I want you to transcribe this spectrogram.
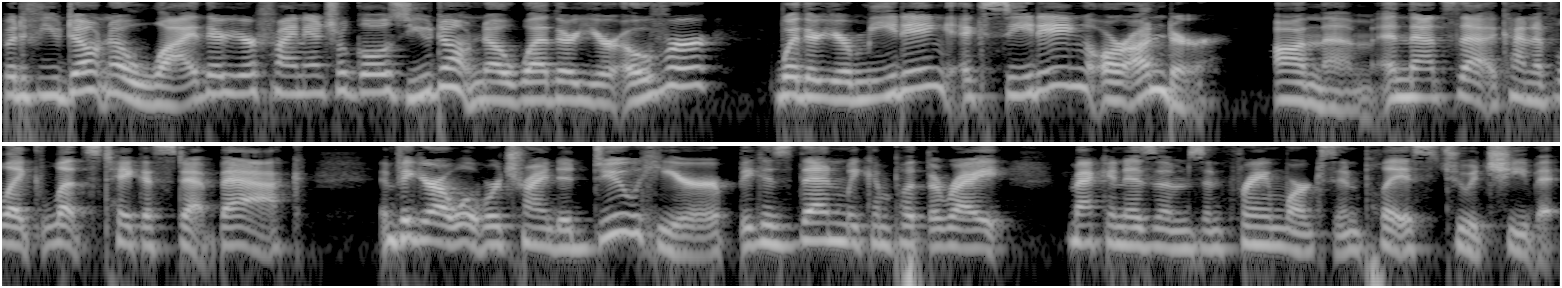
but if you don't know why they're your financial goals, you don't know whether you're over, whether you're meeting, exceeding, or under on them. And that's that kind of like, let's take a step back and figure out what we're trying to do here, because then we can put the right mechanisms and frameworks in place to achieve it.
